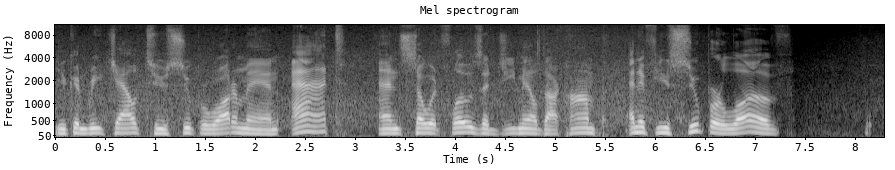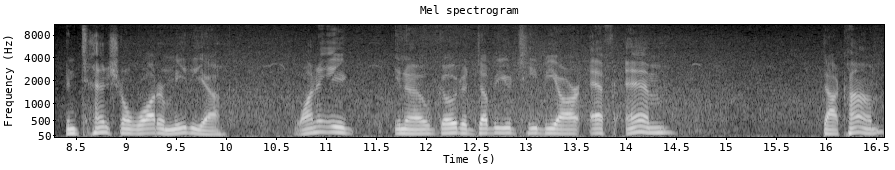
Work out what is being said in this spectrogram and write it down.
you can reach out to Super Waterman at and so it flows at gmail.com. And if you super love intentional water media, why don't you, you know, go to WTBRFM.com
